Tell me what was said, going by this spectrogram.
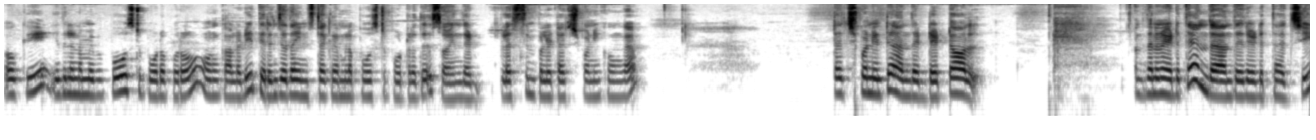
ஓகே இதில் நம்ம இப்போ போஸ்ட் போட போகிறோம் உங்களுக்கு ஆல்ரெடி தெரிஞ்சதான் இன்ஸ்டாகிராமில் போஸ்ட் போடுறது. ஸோ இந்த ப்ளஸ் சிம்பிளை டச் பண்ணிக்கோங்க. டச் பண்ணிவிட்டு அந்த டெட்டால் அதெல்லாம் எடுத்து அந்த அந்த இது எடுத்தாச்சு.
